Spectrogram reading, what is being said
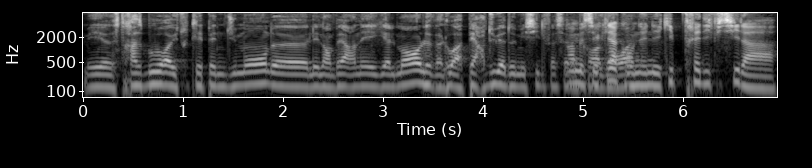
Mais euh, Strasbourg a eu toutes les peines du monde. Euh, les Lambernais également. Le Valois a perdu à domicile face à non, mais c'est clair qu'on est une équipe très difficile à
